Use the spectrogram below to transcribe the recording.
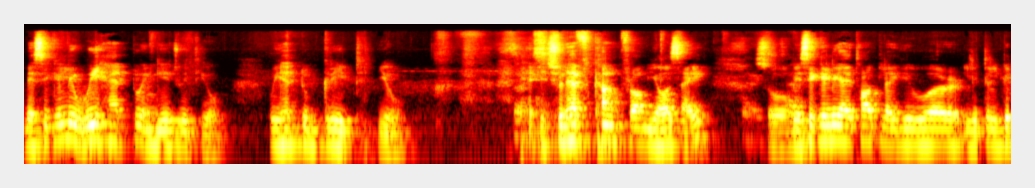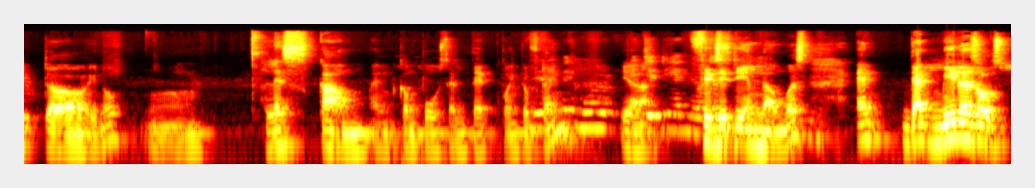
basically we had to engage with you. We had to greet you. It should have come from your side. So basically i thought like you were a little bit uh, you know um, less calm and composed at that point of Little time. bit more Yeah. fidgety and nervous. fidgety and nervous. And that made us also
